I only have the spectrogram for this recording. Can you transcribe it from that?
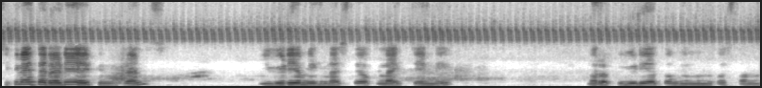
చికెన్ అయితే రెడీ అయిపోయింది ఫ్రెండ్స్. ఈ వీడియో మీకు నచ్చితే ఒక లైక్ చేయండి. మరొక వీడియోతో మీ ముందుకు వస్తాను.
